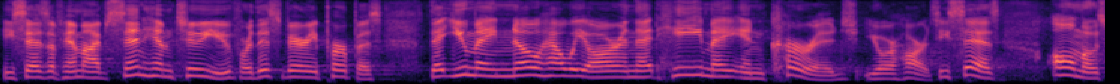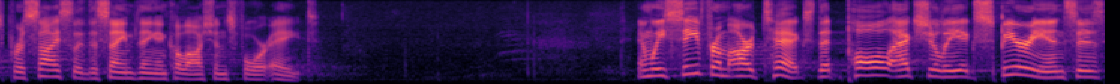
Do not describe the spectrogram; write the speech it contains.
he says of him, I've sent him to you for this very purpose, that you may know how we are and that he may encourage your hearts. He says almost precisely the same thing in Colossians 4 8. And we see from our text that Paul actually experiences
